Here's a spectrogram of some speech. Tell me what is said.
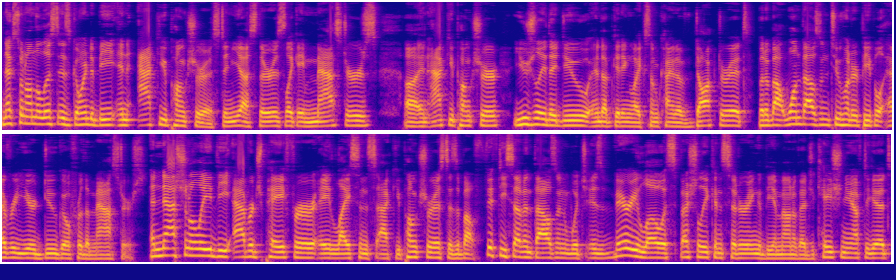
Next one on the list is going to be an acupuncturist. And yes, there is like a master's uh, in acupuncture. Usually they do end up getting like some kind of doctorate, but about 1,200 people every year do go for the masters. And nationally, the average pay for a licensed acupuncturist is about 57,000, which is very low, especially considering the amount of education you have to get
